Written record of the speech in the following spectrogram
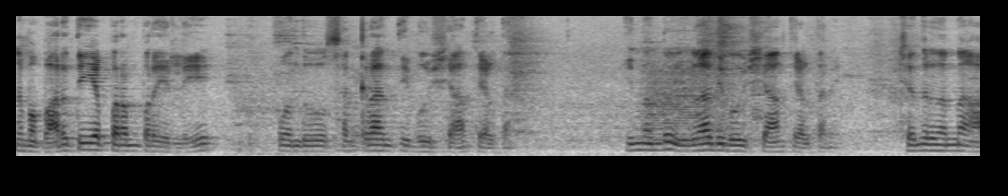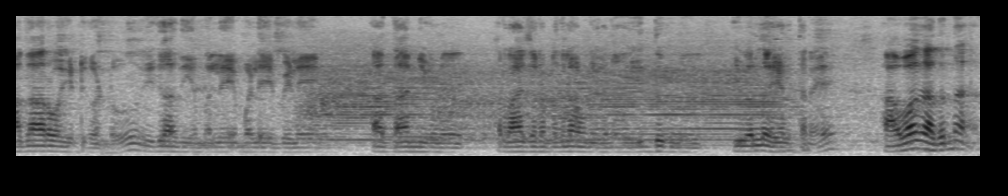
ನಮ್ಮ ಭಾರತೀಯ ಪರಂಪರೆಯಲ್ಲಿ ಒಂದು ಸಂಕ್ರಾಂತಿ ಭವಿಷ್ಯ ಅಂತ ಹೇಳ್ತಾರೆ. ಇನ್ನೊಂದು ಯುಗಾದಿ ಭವಿಷ್ಯ ಅಂತ ಹೇಳ್ತಾರೆ. ಚಂದ್ರನನ್ನು ಆಧಾರವಾಗಿ ಇಟ್ಟುಕೊಂಡು ಯುಗಾದಿಯ ಮಲೆ, ಮಳೆ, ಬೆಳೆ, ಆ ಧಾನ್ಯಗಳು, ರಾಜರ ಬದಲಾವಣೆಗಳು, ಯುದ್ಧಗಳು ಇವೆಲ್ಲ ಹೇಳ್ತಾರೆ. ಆವಾಗ ಅದನ್ನು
